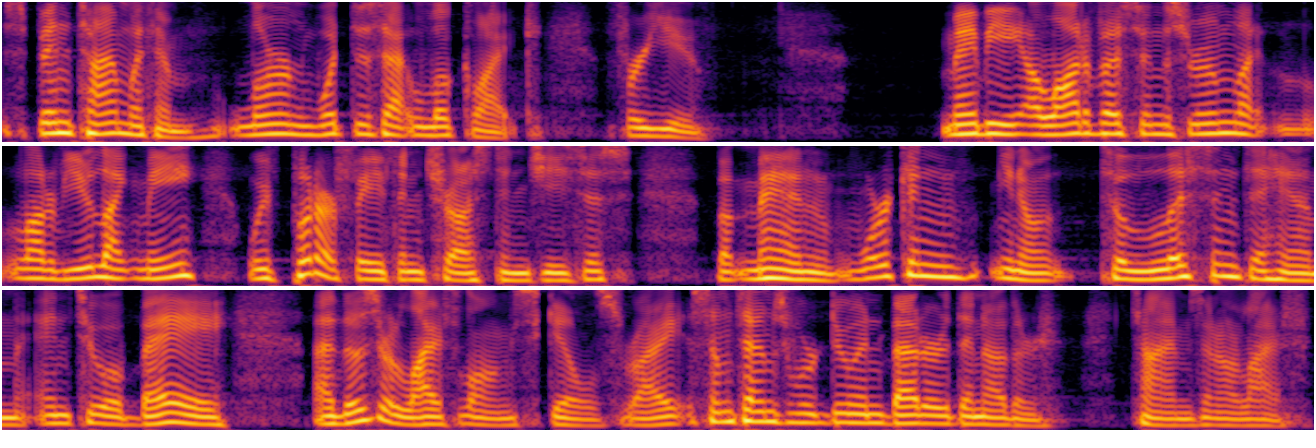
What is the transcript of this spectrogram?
spend time with him. Learn what does that look like for you. Maybe a lot of us in this room like a lot of you like me we've put our faith and trust in jesus but man working you know to listen to him and to obey uh, those are lifelong skills right? Sometimes we're doing better than other times in our life.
